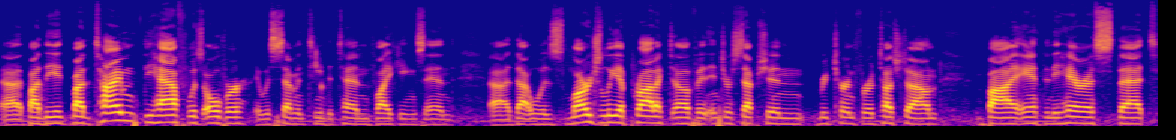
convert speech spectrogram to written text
Uh, by the by the time the half was over, it was 17 to 10 Vikings, and uh, that was largely a product of an interception return for a touchdown by Anthony Harris that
